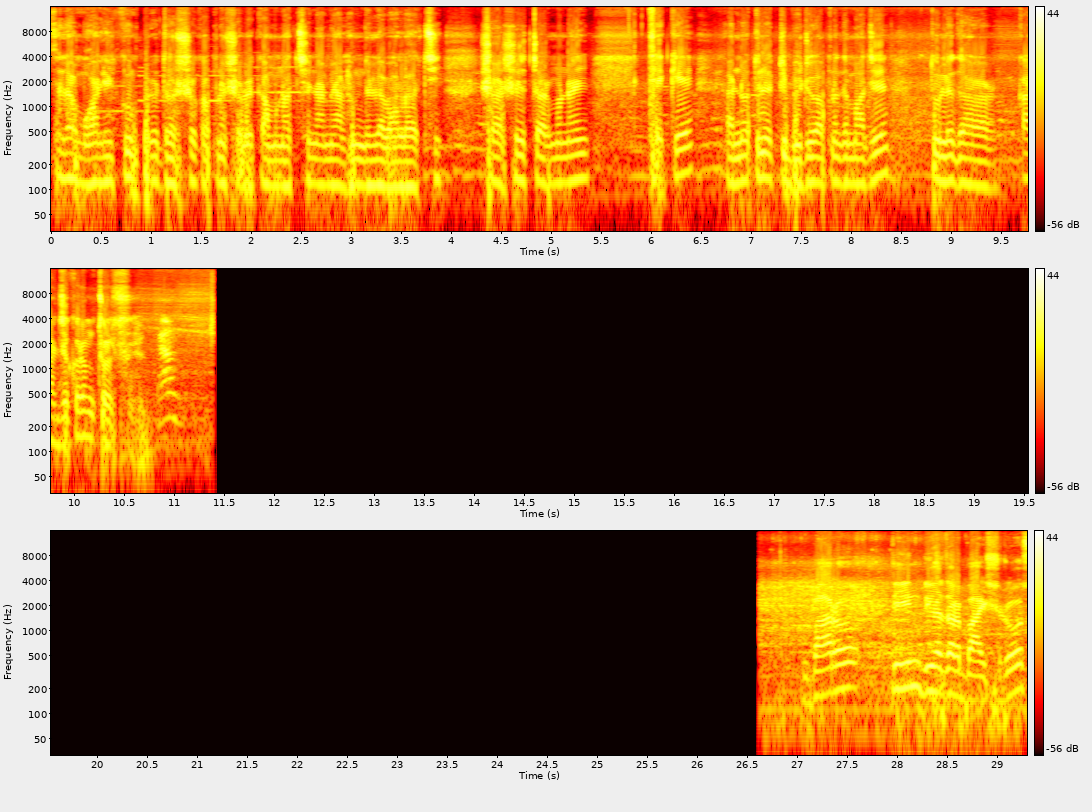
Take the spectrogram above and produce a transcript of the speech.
আসসালামু আলাইকুম, প্রিয় দর্শক, আপনার সবাই কেমন আছেন? আমি আলহামদুলিল্লাহ ভালো আছি। সরাসরি চরমনাই থেকে নতুন একটি ভিডিও আপনাদের মাঝে তুলে ধরার কার্যক্রম চলছে। বারো তিন দুই রোজ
